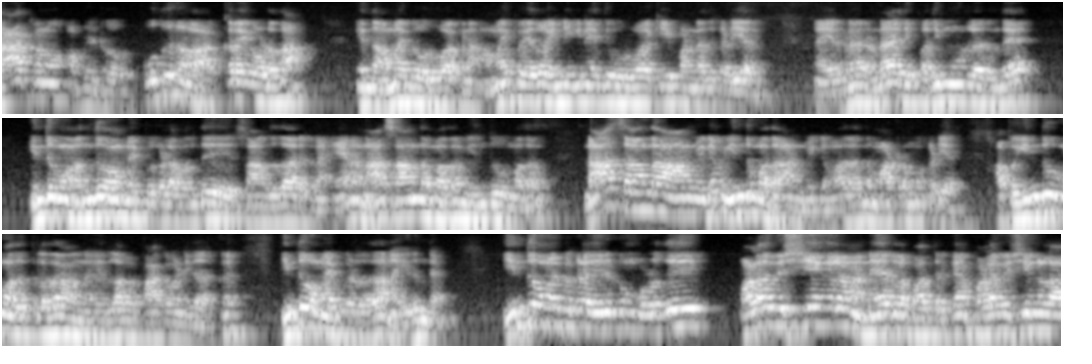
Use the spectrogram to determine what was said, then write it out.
காக்கணும் அப்படின்ற ஒரு பொது நல அக்கறையோட தான் இந்த அமைப்பை உருவாக்கணும் அமைப்பை ஏதோ இன்னைக்கு நேற்று உருவாக்கி பண்ணது கிடையாது. நான் ஏற்கனவே ரெண்டாயிரத்தி பதிமூணுல இருந்தே இந்து இந்து அமைப்புகளை வந்து சார்ந்து தான் இருக்கிறேன். ஏன்னா நான் சார்ந்த மதம் இந்து மதம். நான் சார்ந்த ஆன்மீகம் இந்து மத ஆன்மீகம். அது வந்து மாற்றமும் கிடையாது. அப்போ இந்து மதத்தில் தான் நான் எல்லாமே பார்க்க வேண்டியதாக இருக்கும் இந்து அமைப்புகளில் தான் நான் இருந்தேன். இந்து அமைப்புகளை இருக்கும் பொழுது பல விஷயங்களை நான் நேரில் பார்த்துருக்கேன். பல விஷயங்களை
